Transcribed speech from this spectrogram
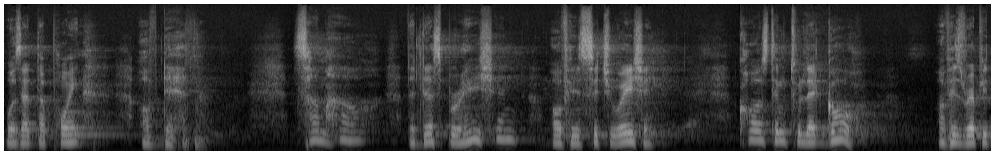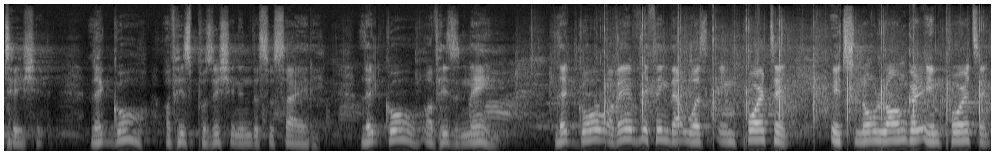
was at the point of death. Somehow, the desperation of his situation caused him to let go of his reputation, let go of his position in the society, let go of his name, let go of everything that was important. It's no longer important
